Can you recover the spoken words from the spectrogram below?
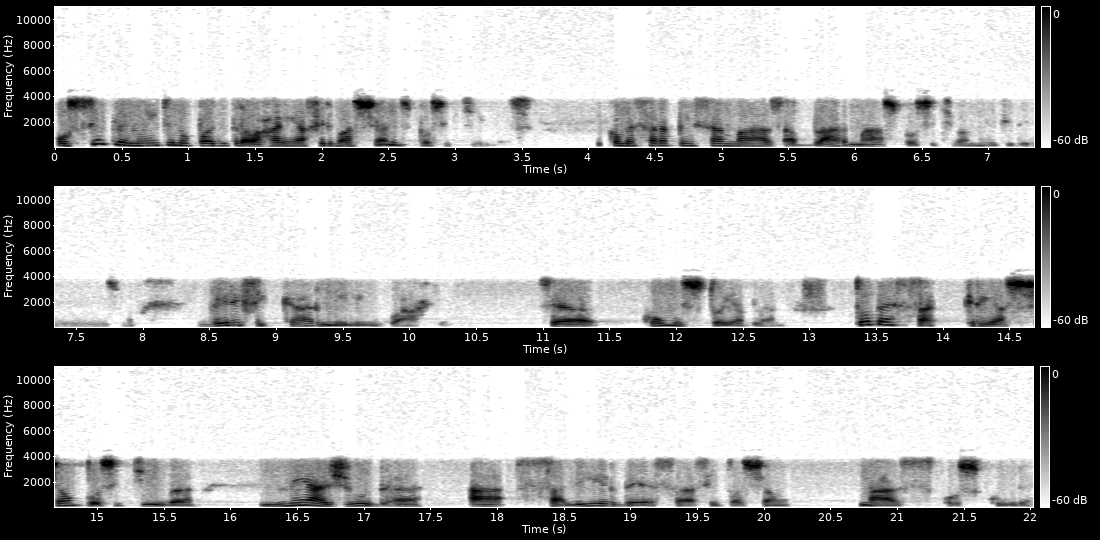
Ou simplesmente não pode trabalhar em afirmações positivas e começar a pensar mais, a falar mais positivamente de mim mesmo, verificar minha linguagem, ou seja, como estou falando. Toda essa criação positiva me ajuda a sair dessa situação mais oscura.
